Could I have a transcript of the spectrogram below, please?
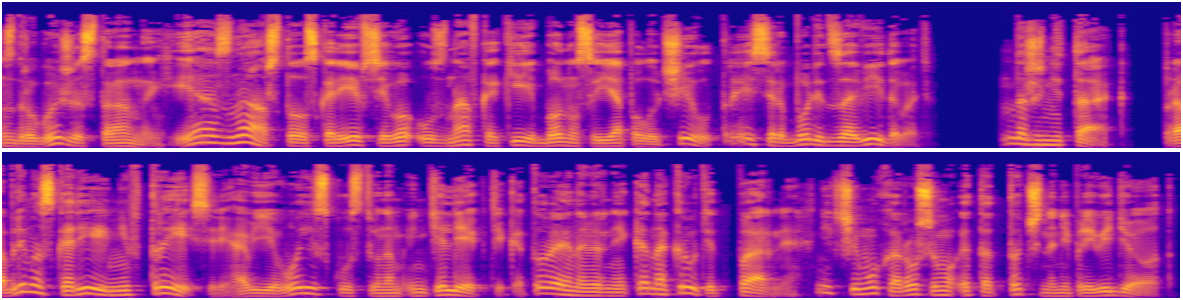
С другой же стороны, я знал, что, скорее всего, узнав, какие бонусы я получил, трейсер будет завидовать. Даже не так. Проблема скорее не в трейсере, а в его искусственном интеллекте, которая наверняка накрутит парня. Ни к чему хорошему это точно не приведет.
